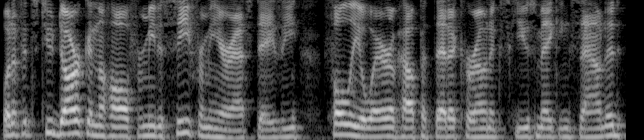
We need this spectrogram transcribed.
What if it's too dark in the hall for me to see from here? asked Daisy, fully aware of how pathetic her own excuse making sounded.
